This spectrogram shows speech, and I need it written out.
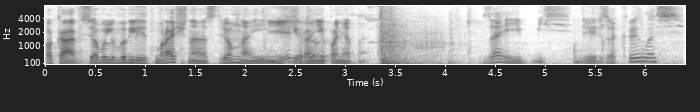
Пока все выглядит мрачно, стрёмно и ни хера непонятно. Заебись. Дверь закрылась.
